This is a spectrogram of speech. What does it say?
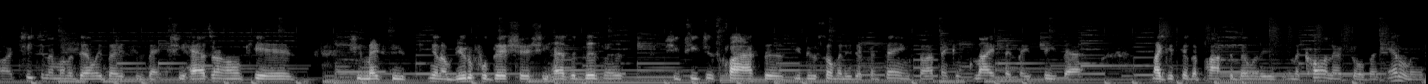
are teaching them on a daily basis that she has her own kids, she makes these you know beautiful dishes, she has a business, she teaches classes, you do so many different things. So I think it's nice that they see that like you said, the possibilities in the culinary field are endless.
